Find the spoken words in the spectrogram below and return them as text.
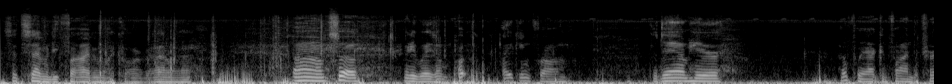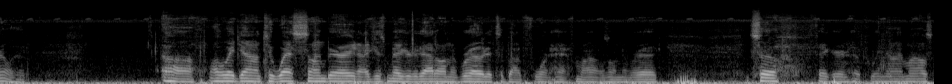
It's at 75 in my car, but I don't know. Um, so, anyways, I'm hiking from the dam here. Hopefully I can find the trailhead uh, all the way down to West Sunbury, and I just measured it out on the road. It's about four and a half miles on the road. So, figuring hopefully nine miles.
